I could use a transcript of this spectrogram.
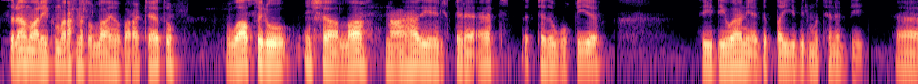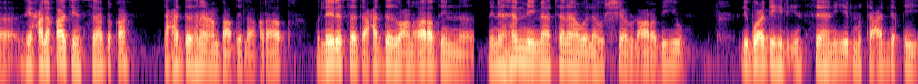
السلام عليكم ورحمة الله وبركاته. نواصل إن شاء الله مع هذه القراءات التذوقية في ديوان أبي الطيب المتنبي. آه، في حلقات سابقة تحدثنا عن بعض الأغراض والليلة سأتحدث عن غرض من أهم ما تناوله الشعر العربي لبعده الإنساني المتعلق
